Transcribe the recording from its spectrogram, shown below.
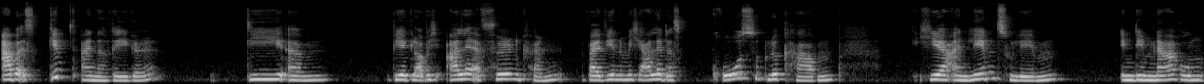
Aber es gibt eine Regel, die ähm, wir, glaube ich, alle erfüllen können, weil wir nämlich alle das große Glück haben, hier ein Leben zu leben, in dem Nahrung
